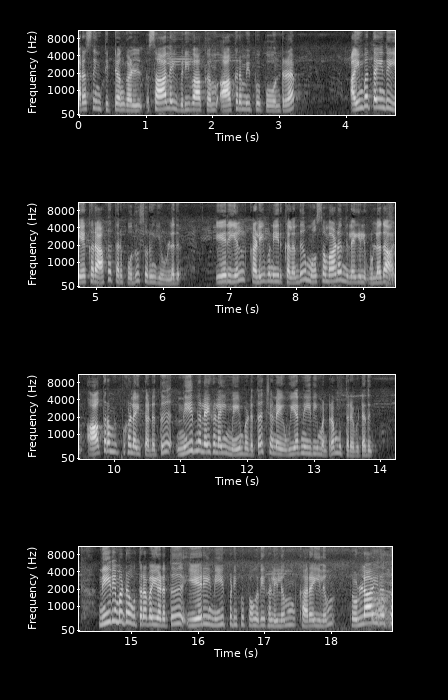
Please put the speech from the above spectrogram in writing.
அரசின் திட்டங்கள் சாலை விரிவாக்கம் ஆக்கிரமிப்பு போன்ற ஐம்பத்தைந்து ஏக்கராக தற்போது சுருங்கியுள்ளது. ஏரியில் கழிவுநீர் கலந்து மோசமான நிலையில் உள்ளதால் ஆக்கிரமிப்புகளை தடுத்து நீர்நிலைகளை மேம்படுத்த சென்னை உயர்நீதிமன்றம் உத்தரவிட்டது. நீதிமன்ற உத்தரவை அடுத்து ஏரி நீர்பிடிப்பு பகுதிகளிலும் கரையிலும் தொள்ளாயிரத்து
